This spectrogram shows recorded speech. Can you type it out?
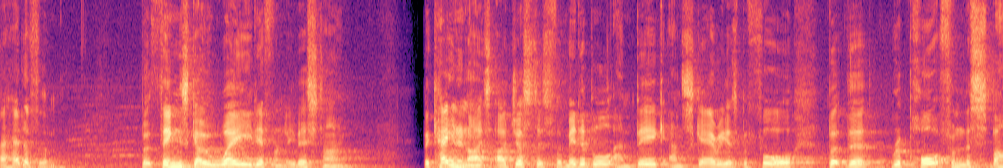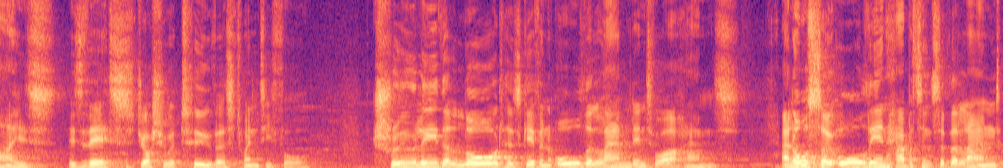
ahead of them. But things go way differently this time. The Canaanites are just as formidable and big and scary as before, but the report from the spies is this Joshua 2, verse 24. Truly, the Lord has given all the land into our hands and also, all the inhabitants of the land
